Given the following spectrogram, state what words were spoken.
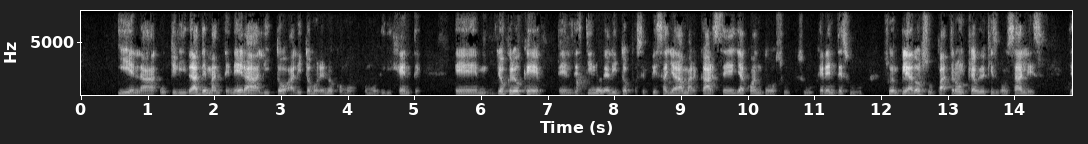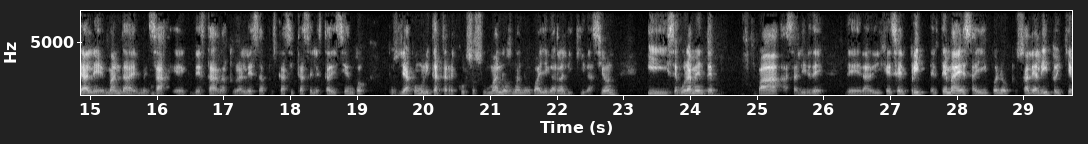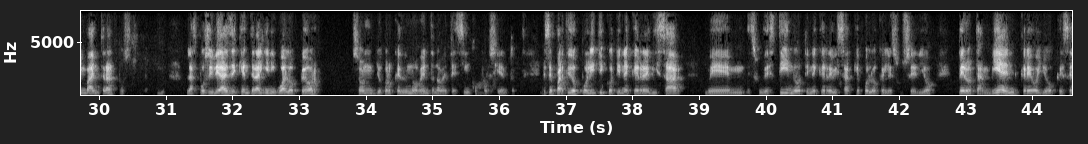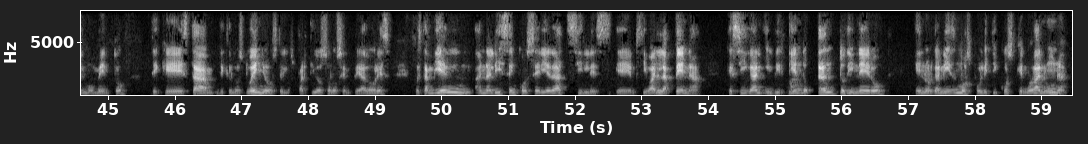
y en la utilidad de mantener a Alito, Alito Moreno como, como dirigente. Eh, yo creo que el destino de Alito pues empieza ya a marcarse, ya cuando su, gerente, su, empleador, su patrón, Claudio X González, ya le manda el mensaje de esta naturaleza, pues casi casi le está diciendo, pues ya comunícate recursos humanos, mano, va a llegar la liquidación y seguramente va a salir de, de la dirigencia del PRI. El tema es ahí, bueno, pues sale Alito y quién va a entrar, pues las posibilidades de que entre alguien igual o peor son yo creo que de un 90-95%. Ese partido político tiene que revisar eh, su destino, tiene que revisar qué fue lo que le sucedió, pero también creo yo que es el momento de que, esta, de que los dueños de los partidos o los empleadores, pues también analicen con seriedad si, les, eh, si vale la pena que sigan invirtiendo tanto dinero en organismos políticos que no dan una.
